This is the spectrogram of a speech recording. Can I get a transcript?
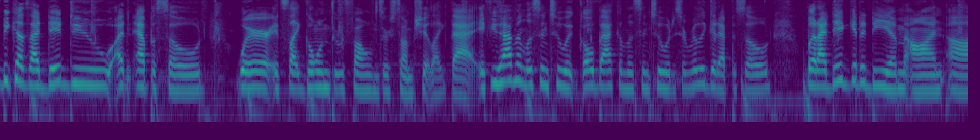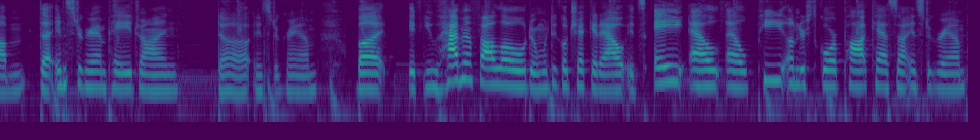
Because I did do an episode where it's like going through phones or some shit like that. If you haven't listened to it, go back and listen to it. It's a really good episode. But I did get a DM on um, the Instagram page on duh Instagram. But if you haven't followed or want to go check it out, it's ALLP underscore podcast on Instagram.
